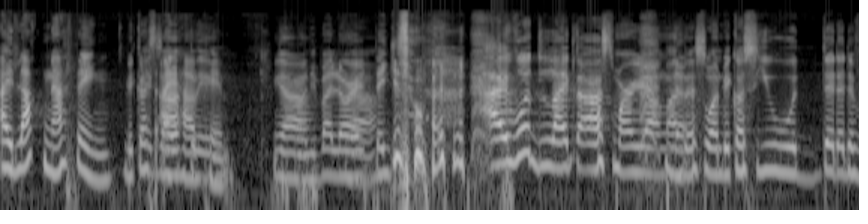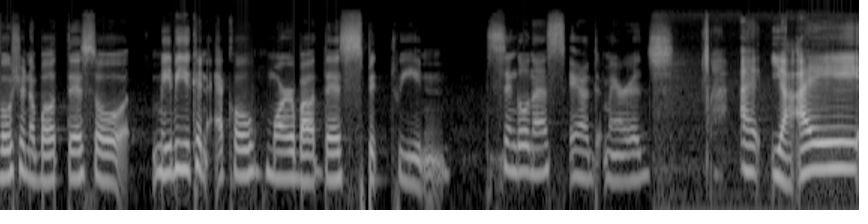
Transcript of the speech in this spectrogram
I lack nothing because I have Him. Yeah. Oh, di Lord? Yeah. Thank you so much. I would like to ask Mariang on No. this one because you did a devotion about this. So maybe you can echo more about this between singleness and marriage. I yeah, I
